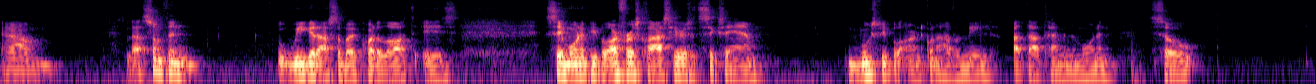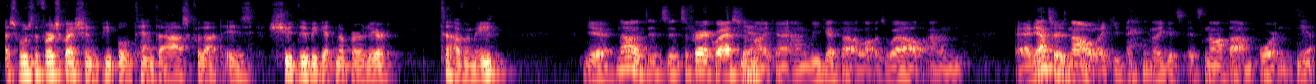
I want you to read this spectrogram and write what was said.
Um, So that's something we get asked about quite a lot is say morning people our first class here is at 6 a.m most people aren't going to have a meal at that time in the morning so i suppose the first question people tend to ask for that is should they be getting up earlier to have a meal Yeah, no, it's it's, it's a fair question, Yeah. like, and we get that a lot as well. And uh, the answer is no, like, you, like it's it's not that important. Yeah.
